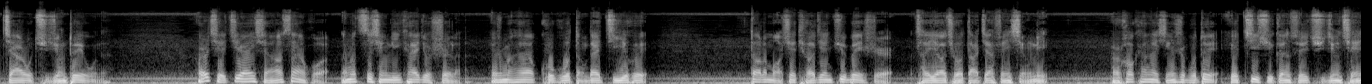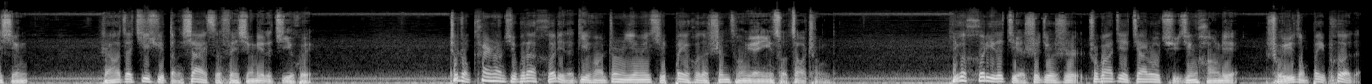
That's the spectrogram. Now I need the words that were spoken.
加入取经队伍呢？而且既然想要散伙，那么自行离开就是了。为什么还要苦苦等待机会？到了某些条件具备时，才要求大家分行李，而后看看形势不对，又继续跟随取经前行，然后再继续等下一次分行李的机会。这种看上去不太合理的地方，正是因为其背后的深层原因所造成的。一个合理的解释就是，猪八戒加入取经行列属于一种被迫的、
